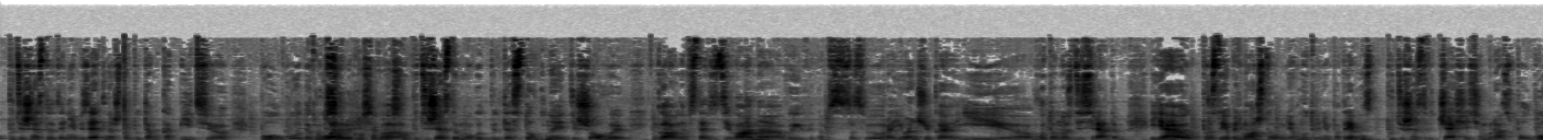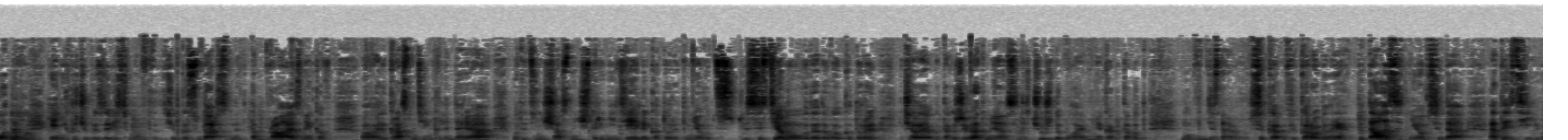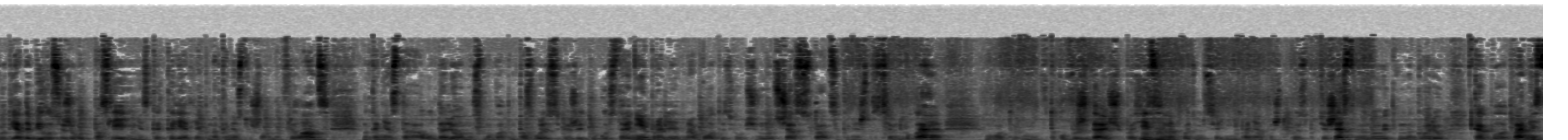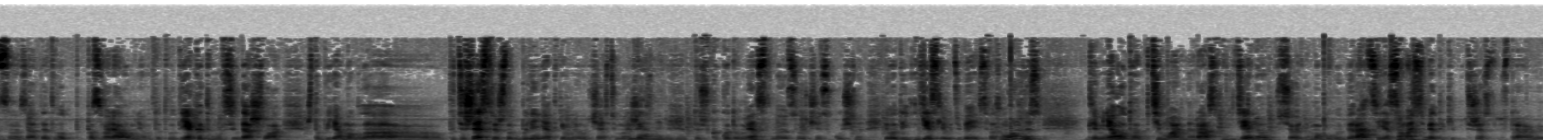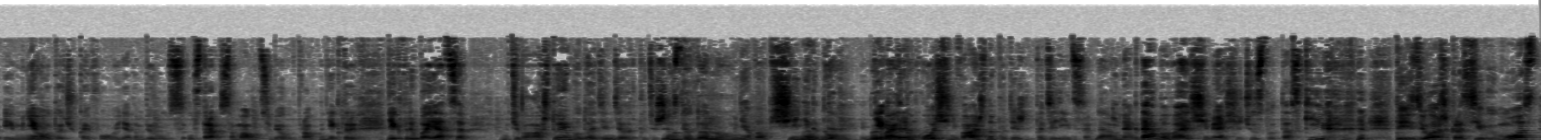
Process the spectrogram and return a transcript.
путешествие это не обязательно, чтобы там копить э, полгода, год. Абсолютно согласна. Э, путешествия могут быть доступные, дешевые, главное встать с дивана, выехать там со своего райончика, и вот оно здесь рядом. И я просто я понимала, что у меня внутренняя потребность путешествовать чаще, чем раз в полгода. Угу. Я не хочу быть зависимым от этих государственных там праздников, э, Красный день календаря, вот эти несчастные четыре недели, которые... Ты мне вот систему вот этого, которая человек так живет, мне она всегда чужда была, и мне как-то вот, ну, не знаю, все коробило. Я пыталась от нее всегда отойти. Вот я добилась уже вот последние несколько лет, я наконец-то ушла на фриланс, наконец-то удаленно смогла там позволить себе жить в другой стране, параллельно работать. В общем, ну, сейчас ситуация, конечно, совсем другая. Вот, мы в такой выжидающей позиции mm-hmm. находимся, и непонятно, что будет с путешествиями, но это, говорю, как было два месяца назад, это вот позволяло мне вот это вот, я к этому всегда шла, чтобы я могла путешествия, чтобы были неотъемлемой частью моей жизни. Да, да, да. Потому что в какой-то момент становится очень скучно. И вот если у тебя есть возможность, для меня вот оптимально. Раз в неделю, все, я могу выбираться. Я сама себе такие путешествия устраиваю. И мне вот очень кайфово. Я там беру, устраиваю сама вот себе, вот правда. Некоторые, некоторые боятся, типа, а что я буду один делать путешествие? Ну, да, да, ну. Мне вообще не... Ну, ну, да, некоторым такое. очень важно поделиться. Да. Иногда бывает щемящее чувство тоски. Ты идешь, красивый мост.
